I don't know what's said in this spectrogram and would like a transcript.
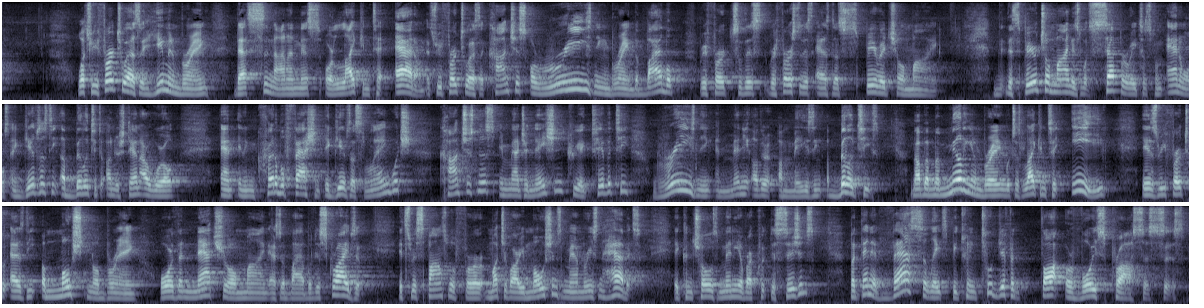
what's referred to as a human brain, that's synonymous or likened to Adam. It's referred to as a conscious or reasoning brain. The Bible refers to this, refers to this as the spiritual mind. The spiritual mind is what separates us from animals and gives us the ability to understand our world. And in incredible fashion, it gives us language, consciousness, imagination, creativity, reasoning, and many other amazing abilities. Now, the mammalian brain, which is likened to Eve, is referred to as the emotional brain or the natural mind, as the Bible describes it. It's responsible for much of our emotions, memories, and habits. It controls many of our quick decisions but then it vacillates between two different thought or voice processes.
